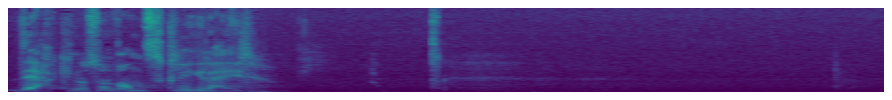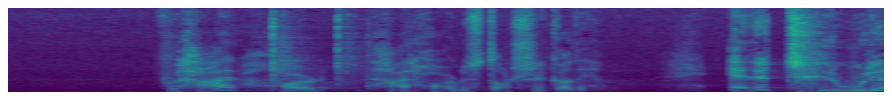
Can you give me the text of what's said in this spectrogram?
Det er ikke noe sånn vanskelige greier. For her har, her har du startstrekka di. En utrolig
